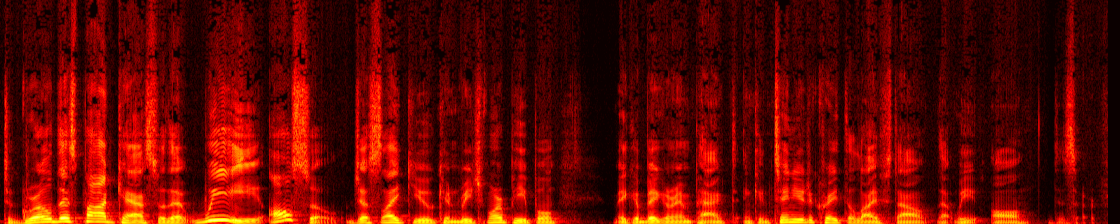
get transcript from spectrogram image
to grow this podcast so that we also, just like you, can reach more people, make a bigger impact, and continue to create the lifestyle that we all deserve.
